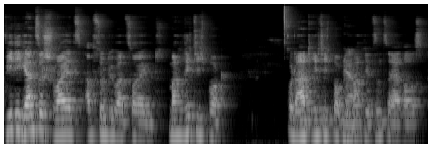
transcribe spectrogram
wie die ganze Schweiz absolut überzeugend. Macht richtig Bock. Oder hat richtig Bock Ja. gemacht, jetzt sind sie heraus.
